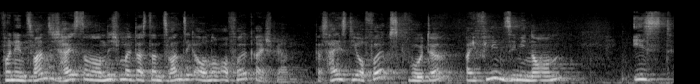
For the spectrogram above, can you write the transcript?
von den 20 heißt dann noch nicht mal, dass dann 20 auch noch erfolgreich werden. Das heißt, die Erfolgsquote bei vielen Seminaren ist,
